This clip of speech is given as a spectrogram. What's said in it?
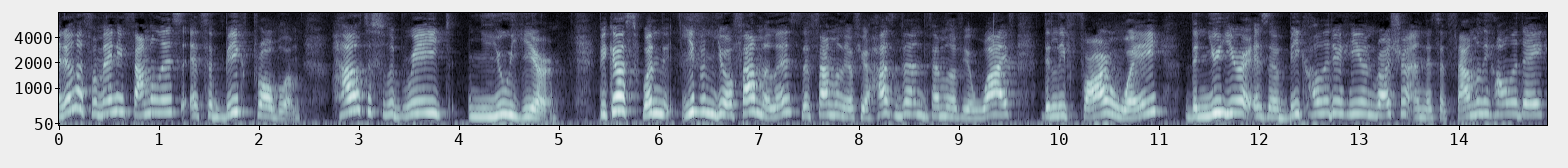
I know that for many families it's a big problem how to celebrate New Year. Because when even your families, the family of your husband, the family of your wife, they live far away, the New Year is a big holiday here in Russia and it's a family holiday.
